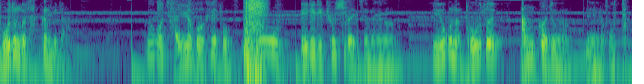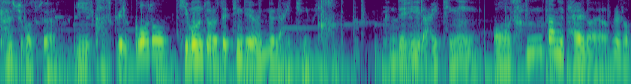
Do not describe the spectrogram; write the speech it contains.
모든 걸 다 끕니다. 그리고 자려고 해도 또 LED 표시가 있잖아요. 요거는 도저히 안 꺼져요. 네, 어떻게 할 수가 없어요. 이 가습기를 꺼도 기본적으로 세팅되어 있는 라이팅입니다. 근데 이 라이팅이 어, 상당히 밝아요. 그래서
